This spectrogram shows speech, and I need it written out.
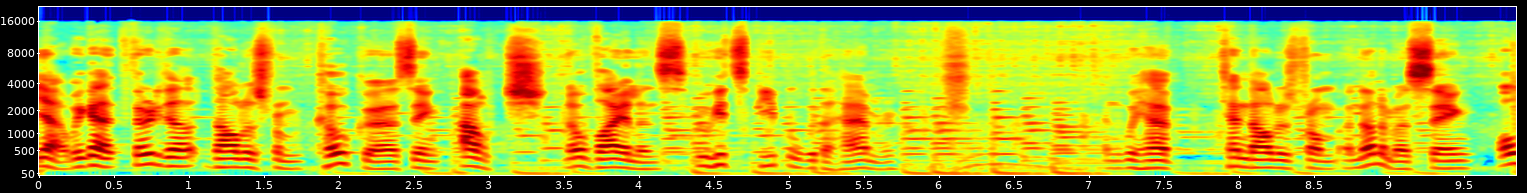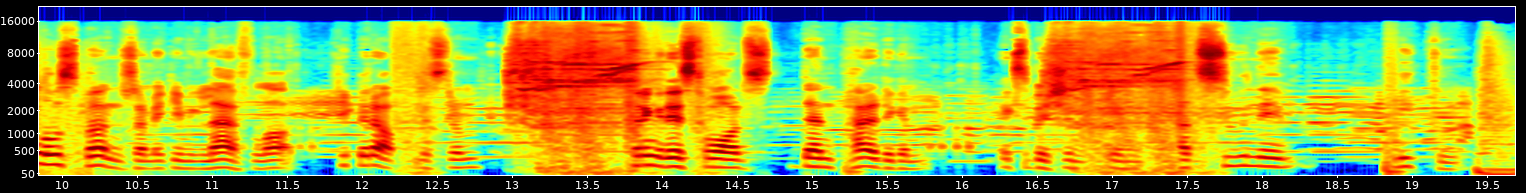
Yeah, we got $30 from Coca saying, Ouch, no violence. Who hits people with a hammer? And we have $10 from Anonymous saying, All those buns are making me laugh a lot. Keep it up, Mr. Putting this towards Dan Paradigm exhibition in Hatsune Miku.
